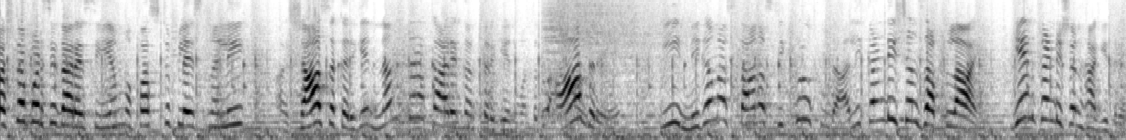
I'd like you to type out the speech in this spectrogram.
ಸ್ಪಷ್ಟಪಡಿಸಿದ್ದಾರೆ ಸಿಎಂ. ಫಸ್ಟ್ ಪ್ಲೇಸ್ನಲ್ಲಿ ಆ, ಶಾಸಕರಿಗೆ ನಂತರ ಕಾರ್ಯಕರ್ತರಿಗೆ ಎನ್ನುವಂಥದ್ದು. ಆದರೆ ಈ ನಿಗಮ ಸ್ಥಾನ ಸಿಕ್ಕರೂ ಕೂಡ ಅಲ್ಲಿ ಕಂಡೀಷನ್ಸ್ ಅಪ್ಲೈ ಏನ್ ಕಂಡೀಷನ್ ಹಾಗಿದ್ರೆ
